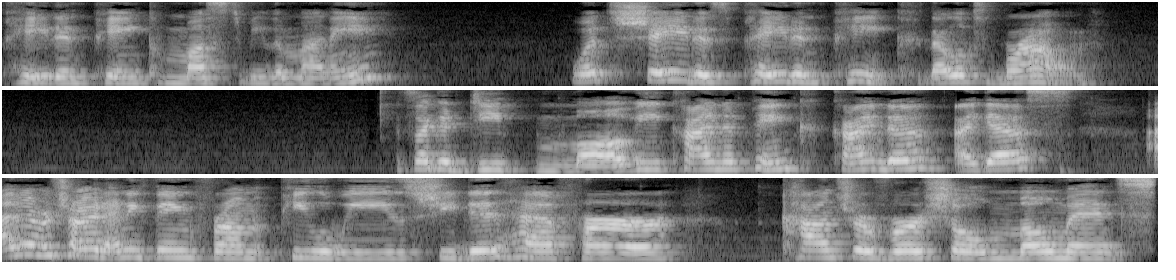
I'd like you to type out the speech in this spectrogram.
paid in pink must be the money. What shade is Paid in Pink? That looks brown. It's like a deep mauve kind of pink, kind of, I guess. I've never tried anything from P. Louise. She did have her controversial moments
